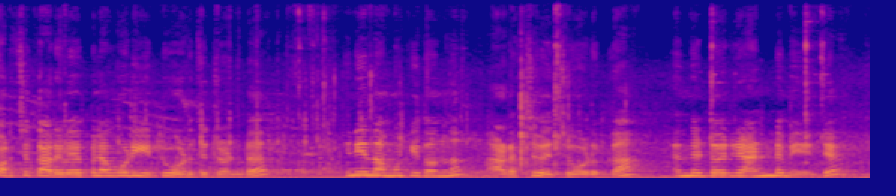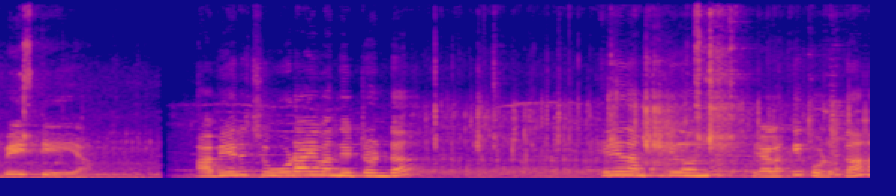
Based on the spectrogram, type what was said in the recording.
കുറച്ച് കറിവേപ്പില കൂടി ഇട്ട് കൊടുത്തിട്ടുണ്ട്. ഇനി നമുക്കിതൊന്ന് അടച്ചു വെച്ച് കൊടുക്കാം. എന്നിട്ട് ഒരു രണ്ട് മിനിറ്റ് വെയിറ്റ് ചെയ്യാം. അവിയൽ ചൂടായി വന്നിട്ടുണ്ട്. ഇനി നമുക്കിതൊന്ന് ഇളക്കി കൊടുക്കാം.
